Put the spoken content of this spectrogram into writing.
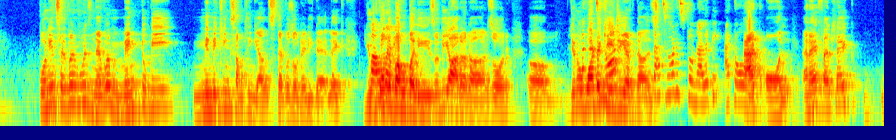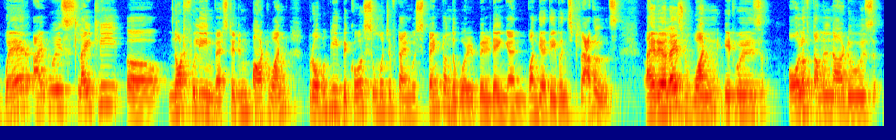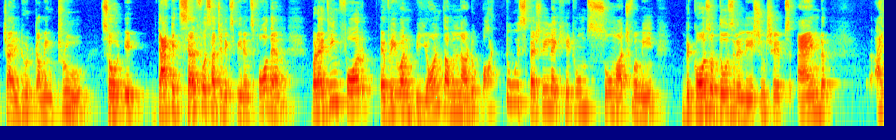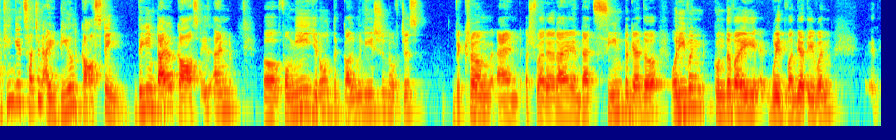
Ponniyin Selvan was never meant to be mimicking something else that was already there. Like you've got the Bahubali. Bahubalis or the RRRs or um, you know But what a that's not- KGF does that's not his tonality at all at all. And I felt like where I was slightly uh, not fully invested in part one, probably because so much of time was spent on the world building and Vandya Tevan's travels, I realized one, it was all of Tamil Nadu's childhood coming true. So it that itself was such an experience for them. But I think for everyone beyond Tamil Nadu, part two especially like hit home so much for me because of those relationships and I think it's such an ideal casting. The entire cast is, and uh, for me, you know, the culmination of just Vikram and Aishwarya Rai and that scene together, or even Kundavai with Vandya Tevan,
